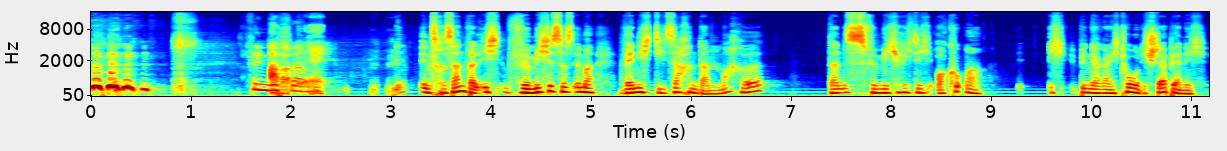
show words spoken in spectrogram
finde ich Aber schon. äh, interessant, weil ich, für mich ist das immer, wenn ich die Sachen dann mache, dann ist es für mich richtig, oh, guck mal, ich bin ja gar nicht tot, ich sterbe ja nicht.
